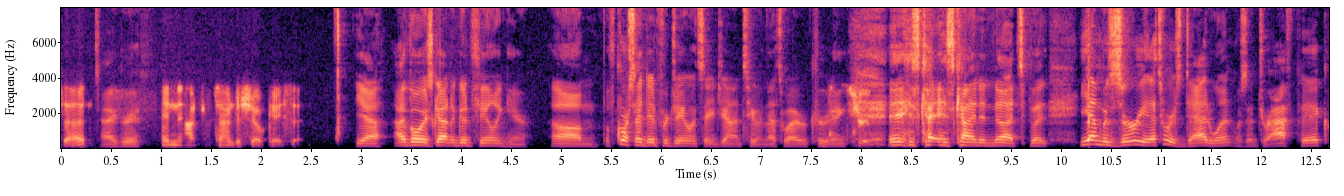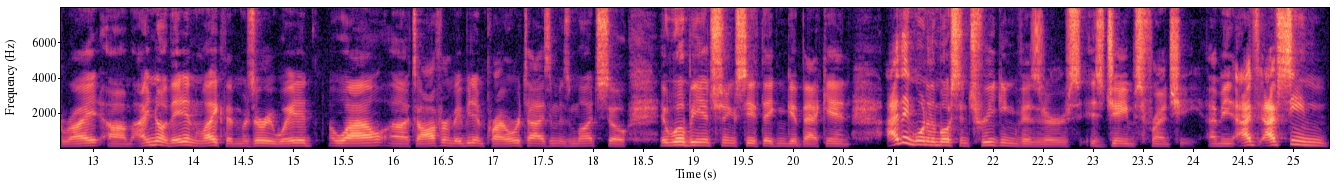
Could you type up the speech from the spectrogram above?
said. I agree. And now it's time to showcase it. Yeah, I've always gotten a good feeling here. Um, of course, I did for Jalen St. John too, and that's why recruiting is, is kind of nuts. But yeah, Missouri, that's where his dad went, was a draft pick, right? Um, I know they didn't like that Missouri waited a while uh, to offer him, maybe didn't prioritize him as much. So it will be interesting to see if they can get back in. I think one of the most intriguing visitors is James Frenchie. I mean, I've, I've seen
